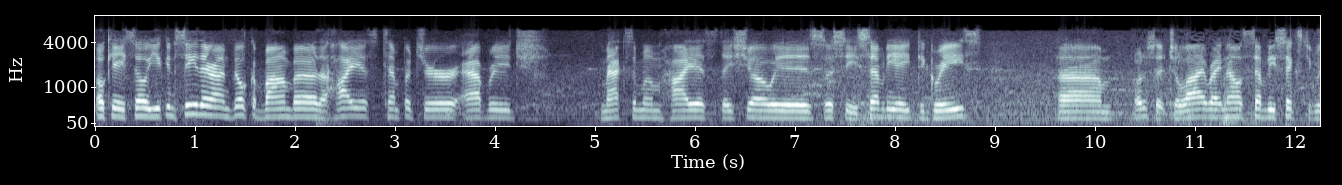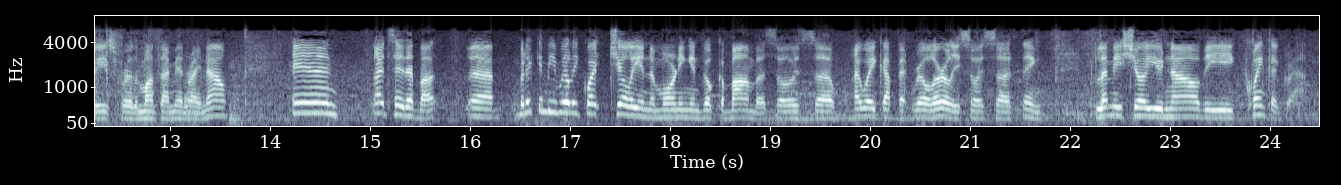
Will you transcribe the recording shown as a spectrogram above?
Okay, so you can see there on Vilcabamba, the highest temperature, average, maximum, highest they show is, let's see, 78 degrees. Um, what is it, July right now? 76 degrees for the month I'm in right now. And I'd say that about, uh, but it can be really quite chilly in the morning in Vilcabamba, so it's, uh, I wake up at real early, so it's a thing. Let me show you now the Cuenca graph.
